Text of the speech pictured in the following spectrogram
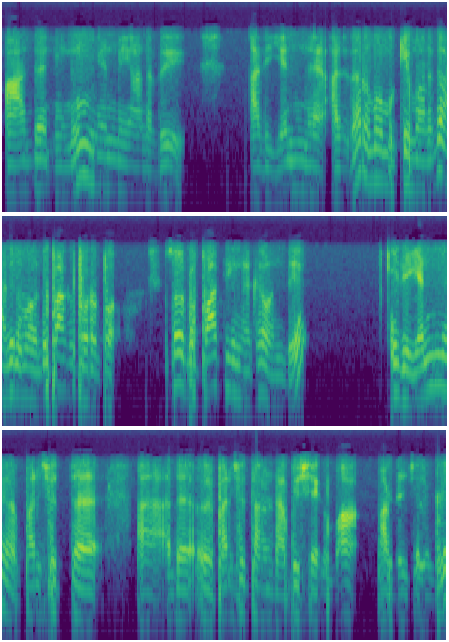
அதனினும் மேன்மையானது. அது என்ன? அதுதான் ரொம்ப முக்கியமானது. அது நம்ம வந்து பார்க்க போகிறப்போ ஸோ இப்போ பார்த்தீங்கன்னாக்கா வந்து இது என்ன பரிசுத்த அது பரிசுத்தாவோட அபிஷேகமா அப்படின்னு சொல்லும்போது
